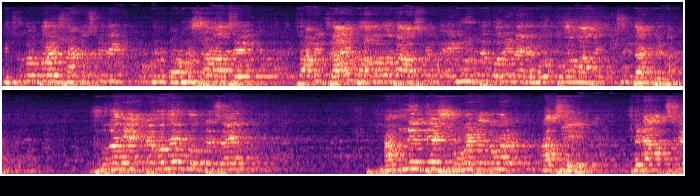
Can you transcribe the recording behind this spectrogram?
কিছুক্ষণ পরে সাংস্কৃতিক অনুষ্ঠান আছে। তো আমি যাই ভালো কথা আজকে এই মুহূর্তে বলি না কেন, তোমার মাথায় কিছুই থাকবে না। শুধু আমি একটা কথাই বলতে চাই সামনে যে সময়টা তোমার আছে, সেটা আজকে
